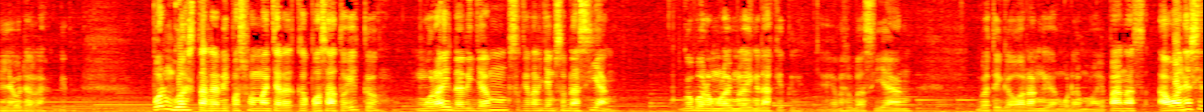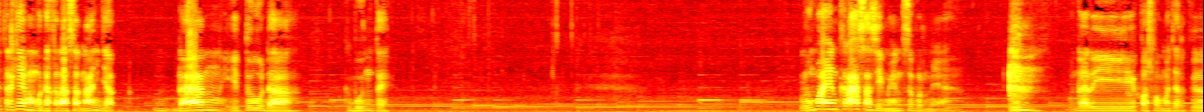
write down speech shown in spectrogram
ya udahlah gitu. Pun gue start dari pos pemancar ke pos 1 itu mulai dari jam sekitar jam 11 siang. Gue baru mulai mulai ngedaki tuh jam 11 siang gue tiga orang yang udah mulai panas. Awalnya sih treknya emang udah kerasa nanjak dan itu udah kebun teh lumayan kerasa sih men sebenarnya. Dari pos pemancar ke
